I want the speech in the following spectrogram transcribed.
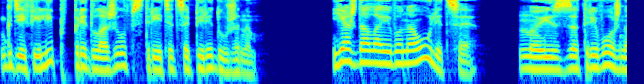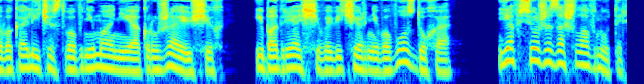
где Филипп предложил встретиться перед ужином. Я ждала его на улице, но из-за тревожного количества внимания окружающих и бодрящего вечернего воздуха я все же зашла внутрь.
